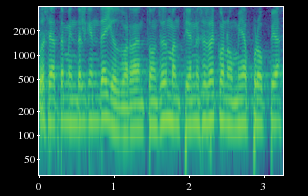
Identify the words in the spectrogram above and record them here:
pues sea también de alguien de ellos, ¿verdad? Entonces mantienes esa economía propia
